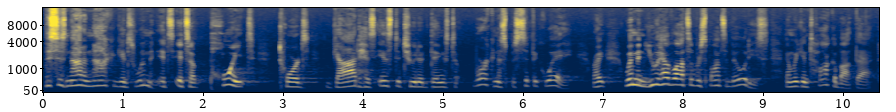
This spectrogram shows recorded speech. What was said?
This is not a knock against women. It's, it's a point towards God has instituted things to work in a specific way, right? Women, you have lots of responsibilities, and we can talk about that,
